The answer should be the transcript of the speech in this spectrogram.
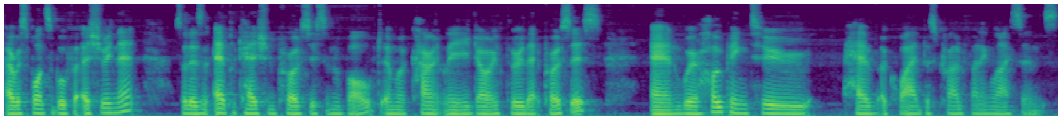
are responsible for issuing that. So there's an application process involved, and we're currently going through that process. And we're hoping to have acquired this crowdfunding license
